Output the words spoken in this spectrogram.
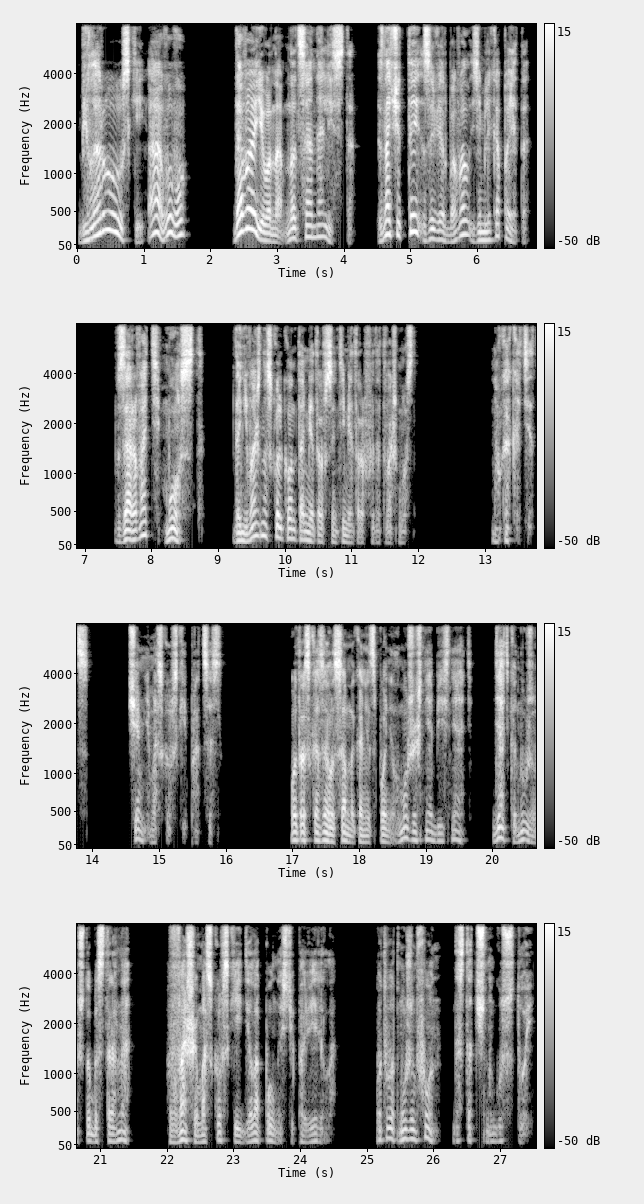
Белорусский. А, во-во. Давай его нам, националиста. Значит, ты завербовал земляка-поэта. Взорвать мост. Да неважно, сколько он там метров, сантиметров, этот ваш мост. Ну как, отец, чем не московский процесс? Вот рассказал и сам наконец понял. Можешь не объяснять. Дядька нужен, чтобы страна в ваши московские дела полностью поверила. Вот-вот нужен фон, достаточно густой.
